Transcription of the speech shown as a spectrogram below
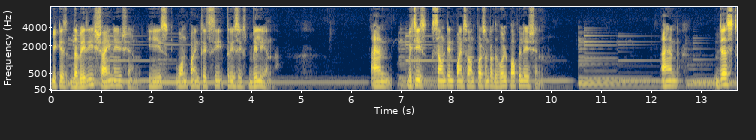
because the very shy nation is 1.36 billion and which is 17.7% of the world population and just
